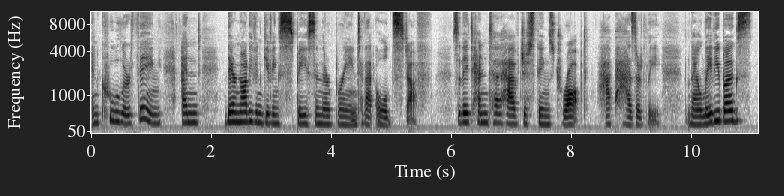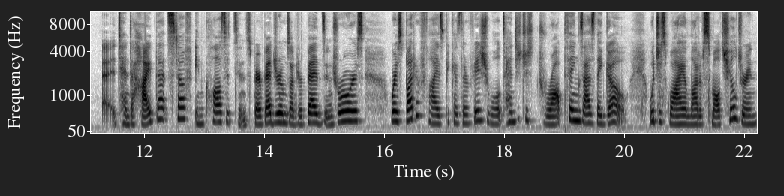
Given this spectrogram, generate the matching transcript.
and cooler thing, and they're not even giving space in their brain to that old stuff. So they tend to have just things dropped haphazardly. Now, ladybugs uh, tend to hide that stuff in closets, in spare bedrooms, under beds, in drawers. Whereas butterflies, because they're visual, tend to just drop things as they go, which is why a lot of small children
